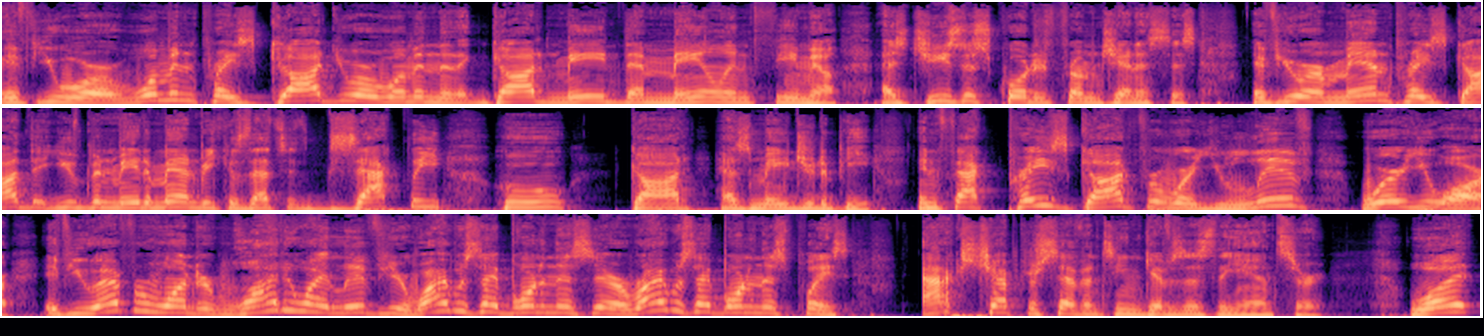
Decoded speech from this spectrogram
if you are a woman, praise God you are a woman that God made them male and female, as Jesus quoted from Genesis. If you are a man, praise God that you've been made a man because that's exactly who God has made you to be. In fact, praise God for where you live, where you are. If you ever wondered, why do I live here? Why was I born in this era? Why was I born in this place? Acts chapter 17 gives us the answer. What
